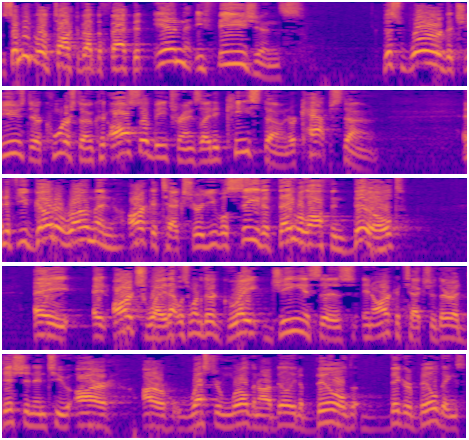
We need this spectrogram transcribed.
some people have talked about the fact that in Ephesians, This word that's used there, cornerstone, could also be translated keystone or capstone. And if you go to Roman architecture, you will see that they will often build a, an archway. That was one of their great geniuses in architecture, their addition into our, our Western world and our ability to build bigger buildings,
